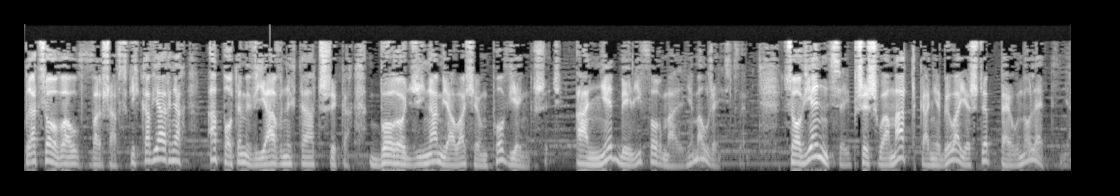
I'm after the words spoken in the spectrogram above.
pracował w warszawskich kawiarniach, a potem w jawnych teatrzykach, bo rodzina miała się powiększyć, a nie byli formalnie małżeństwem. Co więcej, przyszła matka nie była jeszcze pełnoletnia.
